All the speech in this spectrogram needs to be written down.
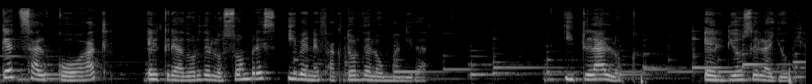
Quetzalcoatl, el creador de los hombres y benefactor de la humanidad. Y Tlaloc, el dios de la lluvia.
